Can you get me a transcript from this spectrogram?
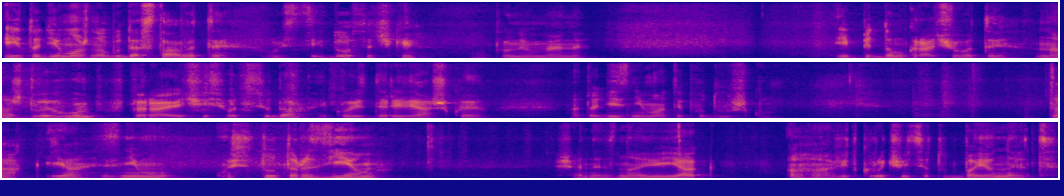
І тоді можна буде ставити ось ці досочки, от вони в мене, і піддомкрачувати наш двигун, впираючись от сюди, якоюсь дерев'яшкою. А тоді знімати подушку. Так, я зніму ось тут роз'єм. Ще не знаю як. Ага, відкручується тут байонет.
